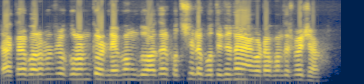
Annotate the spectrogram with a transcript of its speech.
ডাক্তারের পরামর্শ গ্রহণ করুন এবং দু হাজার পঁচিশ সালে প্রতিবেদন এগারোটা পঞ্চাশ পয়সা।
